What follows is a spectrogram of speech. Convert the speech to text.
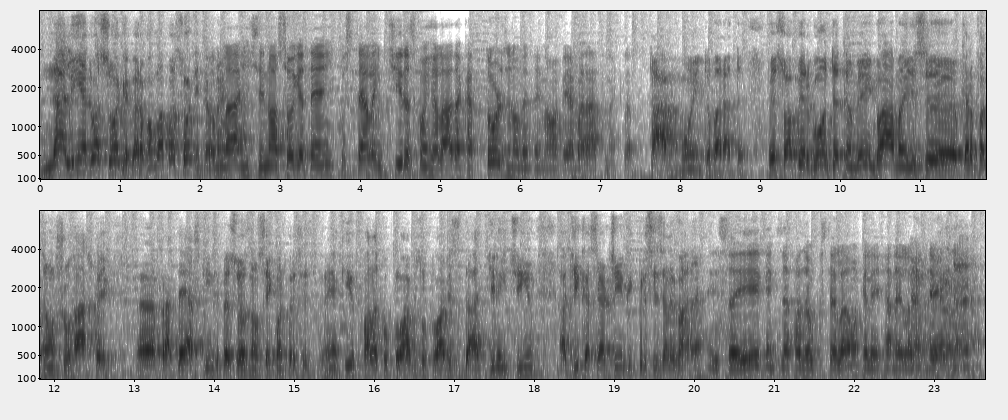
Na linha do açougue, agora vamos lá pro açougue então, Vamos né? lá, a gente no açougue tem costela em tiras congelada, 14,99. É barato, né, Kleber? Tá muito barato. O pessoal pergunta também, bah, mas eh, eu quero fazer um churrasco aí uh, para 10, 15 pessoas, não sei quanto precisa. Vem aqui, fala com o Clóvis, o Clóvis dá direitinho, a dica certinho o que precisa levar, né? Isso aí, quem quiser fazer o costelão, aquele janelão inteiro, né?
